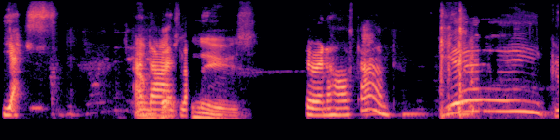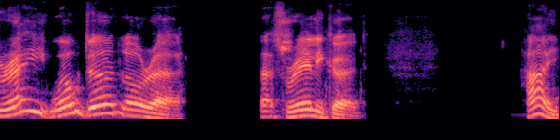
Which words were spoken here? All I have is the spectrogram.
Yes. And I've the news? Two and a half pound. Yay. Great. Well done, Laura. That's really good. Hi.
